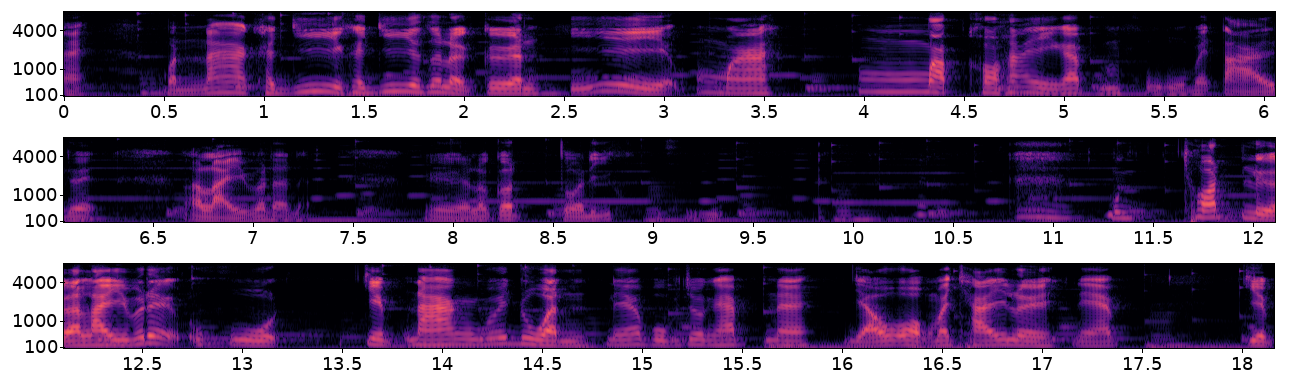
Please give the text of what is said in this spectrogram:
นะมันหน้าขยี้ขยี้ซะเหลือเกินนี่มาหมับเขาให้ครับโอ้โหไม่ตายด้วย อะไรวะนั่นอะเออแล้วก็ตัวนี้มึงช็อตเหลืออะไรวะเนี่ยโอ้โหเก็บนางไว้ด่วนนะครับผมชมครับนะอย่าเอาออกมาใช้เลยนะครับ เก็บ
